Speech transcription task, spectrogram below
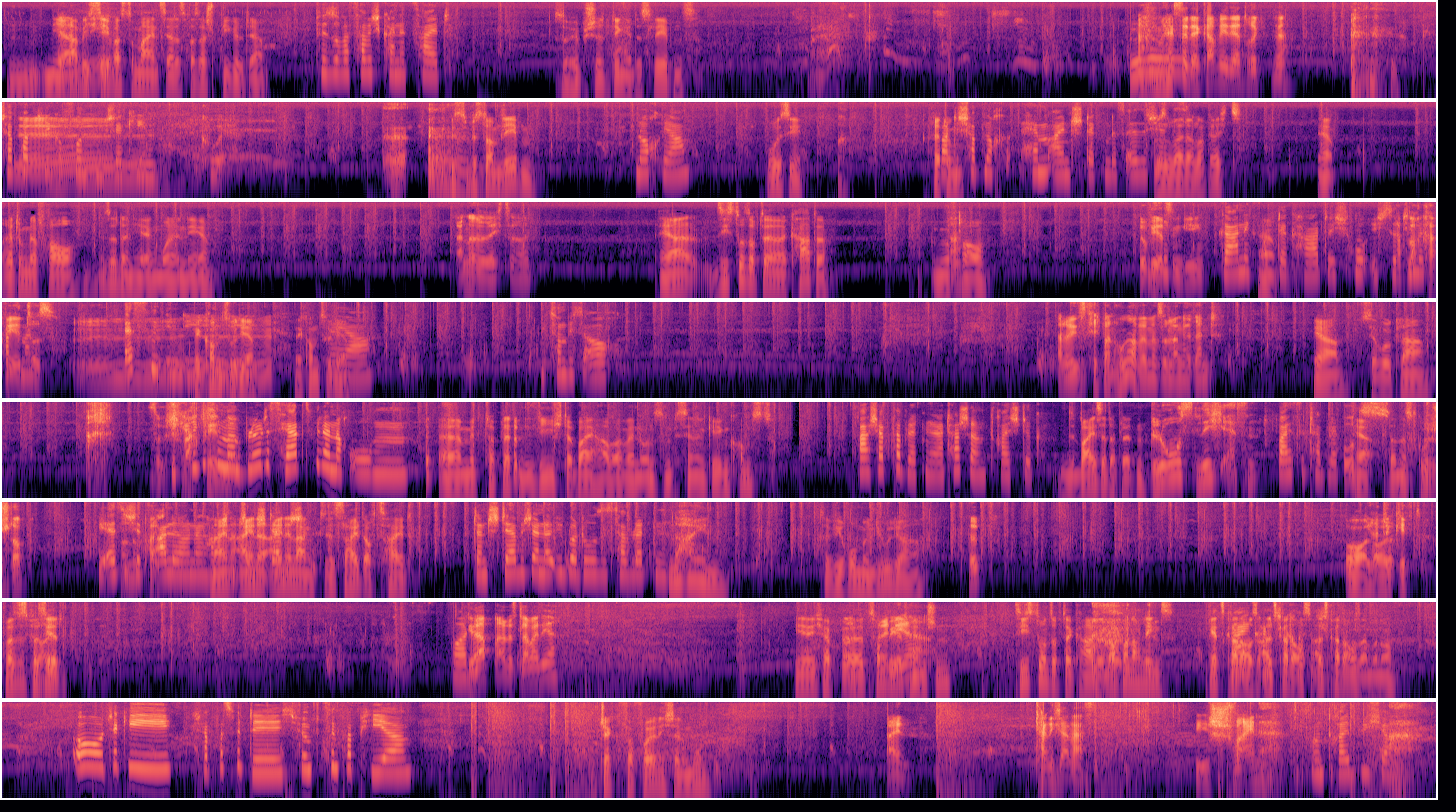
Mm, Ja, Äh, aber ich nee. sehe, was du meinst. Ja, das Wasser spiegelt, ja. Für sowas habe ich keine Zeit. So hübsche Dinge des Lebens. Merkst du, der Kaffee, der drückt, ne? Ich habe Papier Äh, gefunden, Jackie. Cool. bist du am Leben? Noch, ja. Wo ist sie? Warte, Rettung, ich habe noch Hemm einstecken, das esse ich Müssen jetzt. weiter nach rechts. Rettung der Frau. Ist er denn hier irgendwo in der Nähe? Andere Rechte. Ja, siehst du uns auf der Karte? Junge Ah. Frau. Ich laufe jetzt entgegen. Gar nichts Ja. auf der Karte. Ich, ich Ich hab noch Kaffee-Intus. Essen in die... Wir kommen zu dir. Wir kommen zu ja, dir. ja. Die Zombies auch. Allerdings kriegt man Hunger, wenn man so lange rennt. Ja, ist ja wohl klar. So Wie kriege ich denn mein blödes Herz wieder nach oben? Äh, mit Tabletten, die ich dabei habe, wenn du uns ein bisschen entgegenkommst. Ah, ich habe Tabletten in der Tasche. Drei Stück. Weiße Tabletten. Bloß nicht essen. Weiße Tabletten. Kurz. Ja, dann ist gut. Stopp. Die esse ich jetzt Pipe. alle und dann hab Nein, ich, eine, eine lang. Das ist halt auf Zeit. Dann sterbe ich an der Überdosis Tabletten. Nein. Das ist ja wie Romeo und Julia. Hüpf. Oh, Leute. Gift. Was ist passiert? Geht ab, alles klar bei dir? Hier, ich habe äh, bei Zombie dir? Attention. Siehst du uns auf der Karte? Lauf mal nach links. Jetzt geradeaus, alles ich geradeaus, alles geradeaus einfach nur. Oh, Jackie, ich habe was für dich. 15 Papier. Jack, verfeuer nicht deine Moon. Nein. Kann nicht anders. Die Schweine. Und drei Bücher. Oh,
